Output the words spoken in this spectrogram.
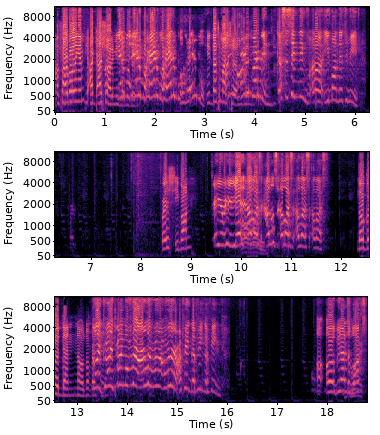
I'm fireballing him. I, I shot him. He's dead. Hannibal, He's dead. Hannibal, Hannibal, Hannibal, Hannibal. He's dead to my I shot. know, He's I know dead. Vitamin. That's the same thing uh, Ebon did to me. Where's Ebon? Right here, right here. Yeah, Oh, LS, wait. LS, LS, LS, LS. No good then. No, don't rush Rolling, him. rolling, rolling over there, over there, over there. I pinged, I pinged, I pinged. Uh, oh, behind the He's like- blocks.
